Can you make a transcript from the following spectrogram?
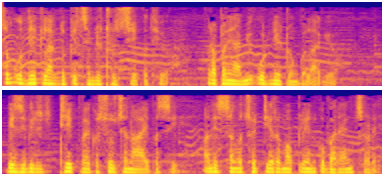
मौसम उद्वेग लाग्दो किसिमले ठुसिएको थियो र पनि हामी उड्ने टुङ्गो लाग्यो। भिजिबिलिटी ठिक भएको सूचना आएपछि अनिससँग छुट्टिएर म प्लेनको भर्याङ चढेँ।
